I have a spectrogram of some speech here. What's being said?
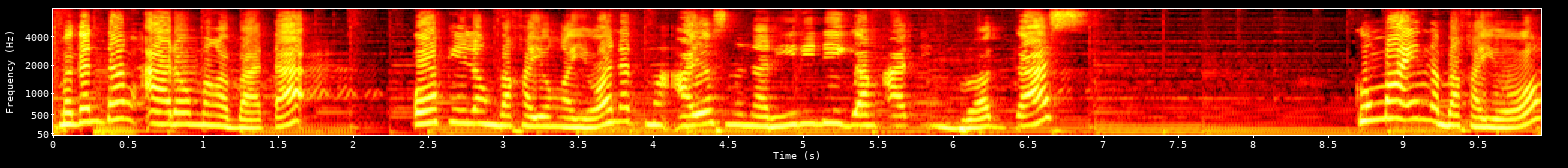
Magandang araw mga bata! Okay lang ba kayo ngayon at maayos na naririnig ang ating broadcast? Kumain na ba kayo?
